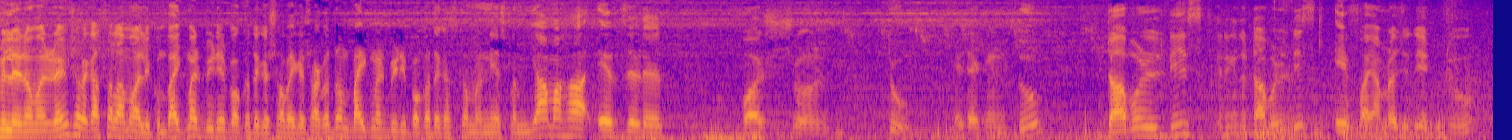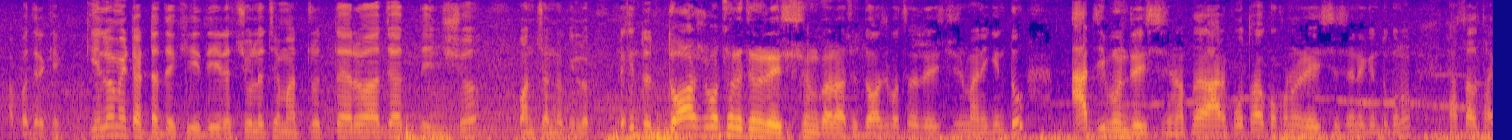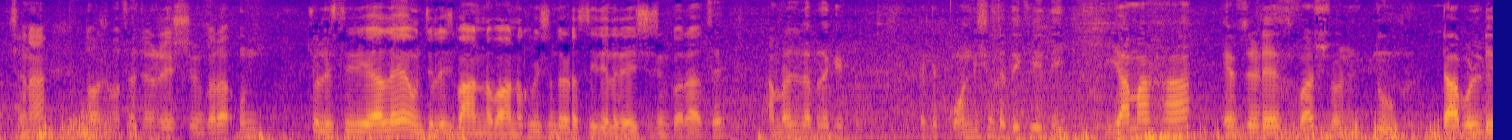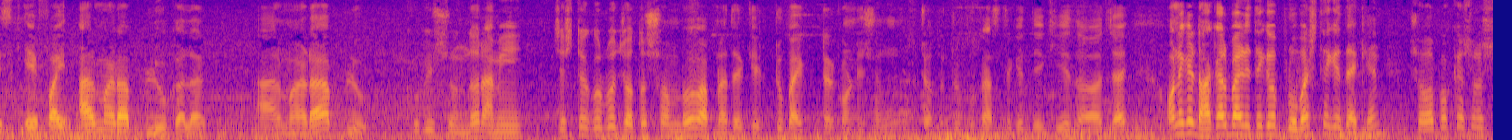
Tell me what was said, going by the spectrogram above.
বিসমিল্লাহির রহমানির রহিম। সবাইকে আসসালামু আলাইকুম। বাইক মার্ট বিডির পক্ষ থেকে সবাইকে স্বাগতম। বাইক মার্ট বিডির পক্ষ থেকে আজকে আমরা নিয়ে আসলাম Yamaha F Z S version two এটা কিন্তু ডাবল ডিস্ক এটা কিন্তু ডাবল ডিস্ক এফ আই আমরা যদি একটু আপনাদেরকে কিলোমিটারটা দেখিয়ে দিই, এটা চলেছে মাত্র তেরো হাজার তিনশো পঞ্চান্ন কিলো। এটা কিন্তু দশ বছরের জন্য রেজিস্ট্রেশন করা আছে। দশ বছরের রেজিস্ট্রেশন মানে কিন্তু আজীবন রেজিস্ট্রেশন আপনার আর কোথাও কখনো রেজিস্ট্রেশনে কিন্তু কোনো হ্যাসাল থাকছে না। দশ বছরের জন্য রেজিস্ট্রেশন করা, উনচল্লিশ সিরিয়ালে উনচল্লিশ বাহান্ন বাহান্ন। খুবই সুন্দর একটা সিরিয়ালে রেজিস্ট্রেশন করা আছে। আমরা যদি আপনাদেরকে একটু, একটা কন্ডিশনটা দেখিয়ে দিই। Yamaha F Z S version two double disc F I armada blue colour armada blue খুবই সুন্দর। আমি চেষ্টা করব যত সম্ভব আপনাদেরকে একটু বাইকটার কন্ডিশন যতটুকু কাছ থেকে দেখিয়ে দেওয়া যায়। অনেকে ঢাকার বাইরে থেকে প্রবাস থেকে দেখেন। সবার পক্ষে আসলে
